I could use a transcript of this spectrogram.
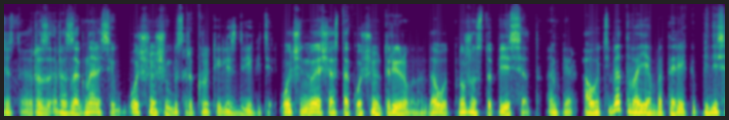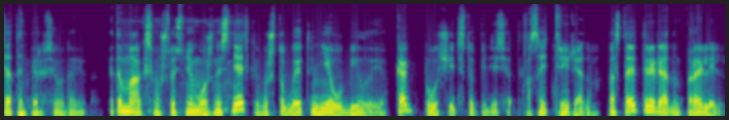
не знаю, раз, разогнались и очень-очень быстро крутились двигатели. Очень, ну я сейчас так очень утрированно, да, вот нужно 150 ампер. А у тебя твоя батарейка 50 ампер всего дает. Это максимум, что с нее можно снять, как бы, чтобы это не убило ее. Как получить 150? Поставить три рядом. Поставить три рядом, параллельно.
